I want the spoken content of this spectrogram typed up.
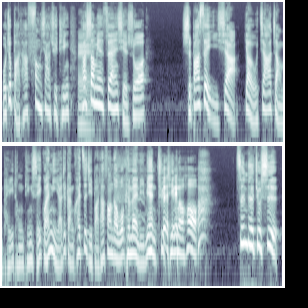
我就把它放下去听。它上面虽然写说。十八岁以下要有家长陪同听，谁管你啊？就赶快自己把它放到 Walkman 里面 去听了哈。真的就是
